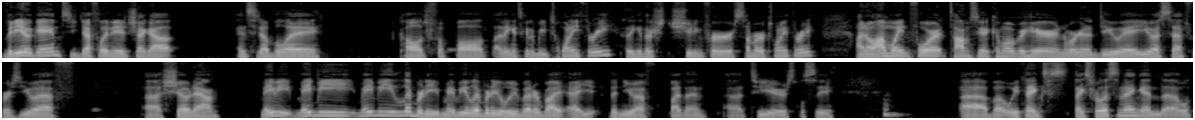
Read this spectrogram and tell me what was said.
video games, you definitely need to check out NCAA college football. I think it's going to be 23. I think they're shooting for summer 23. I know I'm waiting for it. Tom's going to come over here and we're going to do a USF versus UF uh, showdown. Maybe, maybe, maybe Liberty. Maybe Liberty will be better by uh, than UF by then. Uh, two years, we'll see. Uh, but we thanks thanks for listening, and uh, we'll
